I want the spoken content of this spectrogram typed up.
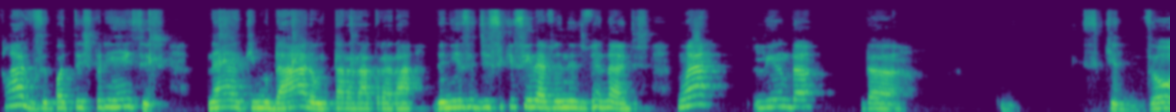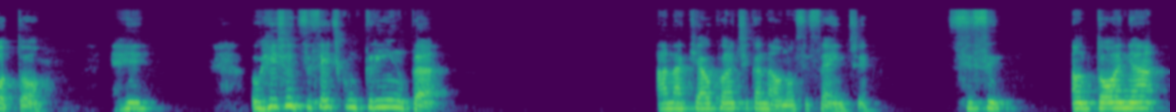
Claro, você pode ter experiências né, que mudaram e tarará, tarará. Denise disse que sim, né, Denise Fernandes? Não é? Linda da Schedotto. O Richard se sente com 30. A Naquel Quântica não, não se sente. Se, se, Antônia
